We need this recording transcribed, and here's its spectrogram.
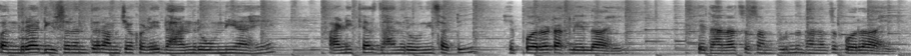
पंधरा दिवसानंतर आमच्याकडे धान रोवणी आहे आणि त्याच धान रोवणीसाठी हे परं टाकलेलं आहे. हे धानाचं संपूर्ण धानाचं परं आहे.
